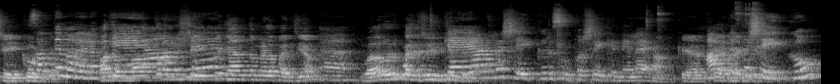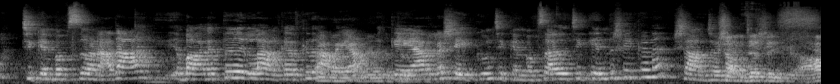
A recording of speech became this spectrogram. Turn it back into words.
ഷേക്ക് പറയാലോ, അത് മാത്രമാണ് ഷേക്ക് ഞാൻ തമ്മിലുള്ള പരിചയം. വേറൊരു പരിചയം ഷേക്ക് ഒരു സൂപ്പർ ഷേക്ക് തന്നെയല്ലേ? ഷേക്ക്. ചിക്കൻ പപ്സും ആണ്. അത് ആ ഭാഗത്ത് ഉള്ള ആൾക്കാർക്ക് അറിയാം. കെ ആറിലെ ഷേക്കും ചിക്കൻ പപ്സും അത് എന്ത് ഷേക്കാണ് ഷാർജ ഷാർജ ഷേക്ക് ആ.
